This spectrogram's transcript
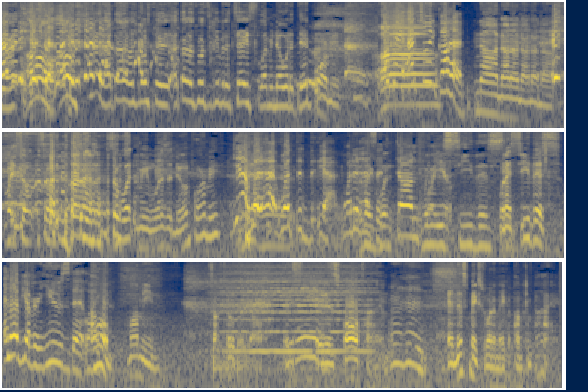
later. Right? Oh, oh shit! I thought I was supposed to. I thought I was supposed to give it a taste. Let me know what it did for me. Okay, actually, go ahead. No, no, no, no, no, no. Wait, so, so, so, so what? I mean, what is it doing for me? Yeah, what ha- what did yeah, what it has Like it done for you? when you? you see this, When I see this, and have you ever used it like oh, well, I mean, it's October, y'all. It's, It it is. is fall time, mm-hmm. and this makes me want to make a pumpkin pie.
